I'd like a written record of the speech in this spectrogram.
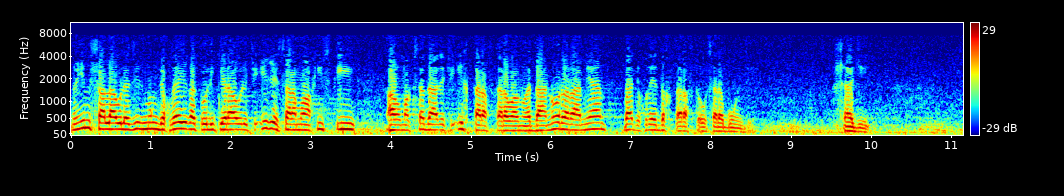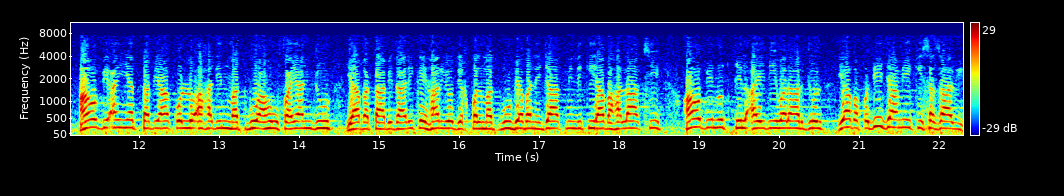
نو ان شاء الله العزیز مونږ د خدای هغه ټولی کی راولو چی هغه سره مو اخیستی او مقصد دا دی چی ایخ طرف ته روان وای دا نور ارامیان دا دی خدای دخ طرف ته ورسره بونځی شاه جی او بان یتبع کل احد متبوعه فینجو یا به تابعداری کوي هر یو د خپل متبوع بیا به نجات موندي کی یا به هلاک شي او بنطق الایدی والارجل یا به په دې جامع کی سزا وي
